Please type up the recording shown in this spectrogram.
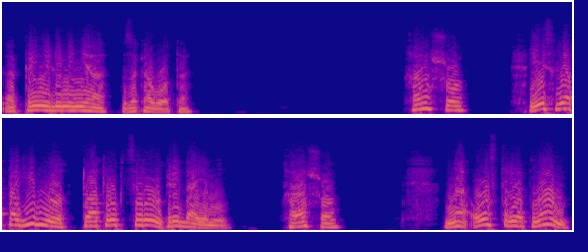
э, приняли меня за кого-то». «Хорошо», если я погибну, то от рук ЦРУ передай ему. Хорошо. На острове Плам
